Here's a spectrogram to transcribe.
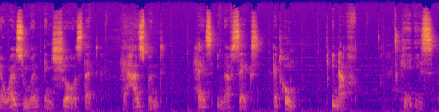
A wise woman ensures that her husband has enough sex at home. Enough. He is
